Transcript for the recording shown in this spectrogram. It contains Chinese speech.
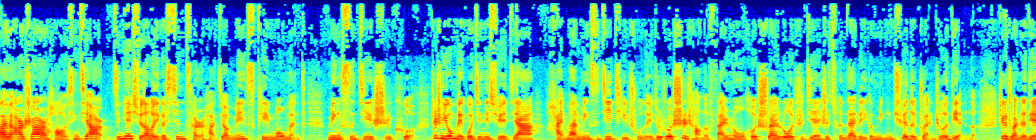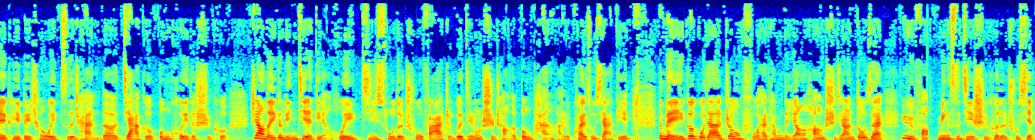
八月二十二号，星期二，今天学到了一个新词儿哈，叫 Minsky Moment，明斯基时刻。这是由美国经济学家海曼明斯基提出的，也就是说，市场的繁荣和衰落之间是存在着一个明确的转折点的。这个转折点也可以被称为资产的价格崩溃的时刻。这样的一个临界点会急速的触发整个金融市场的崩盘哈，就快速下跌。那每一个国家的政府还有他们的央行，实际上都在预防明斯。基时刻的出现，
